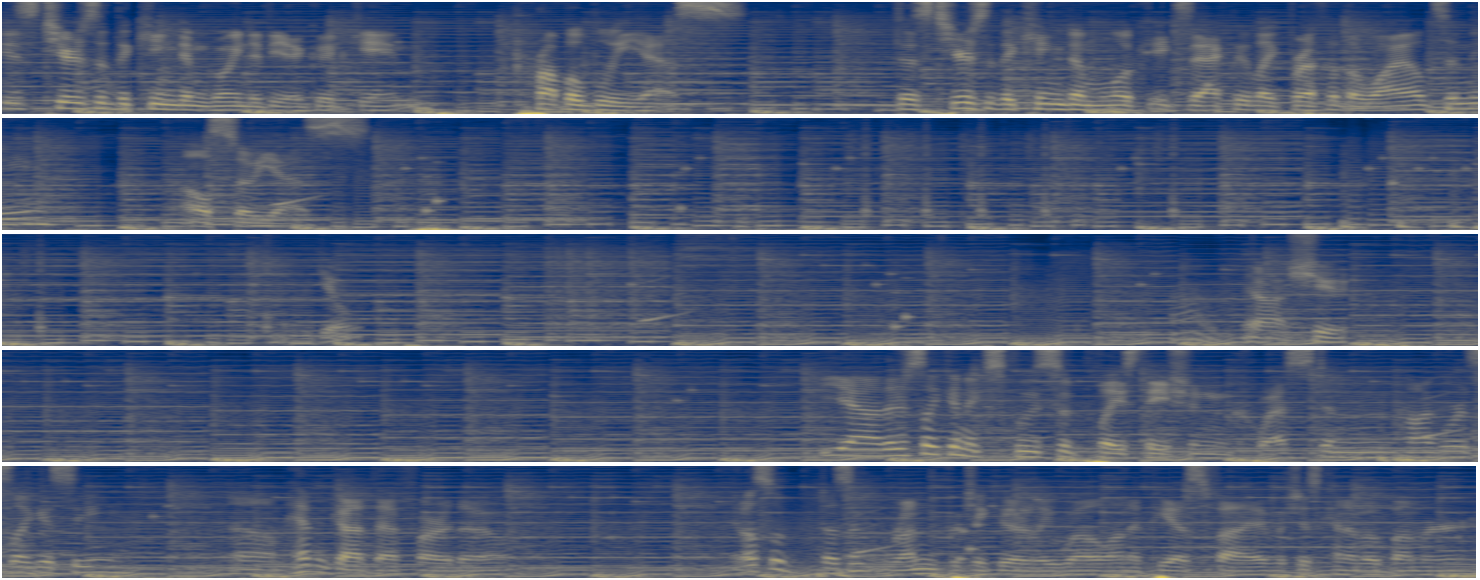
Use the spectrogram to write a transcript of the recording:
Is Tears of the Kingdom going to be a good game? Probably yes. Does Tears of the Kingdom look exactly like Breath of the Wild to me? Also yes. Oh, shoot. Yeah, there's like an exclusive PlayStation quest in Hogwarts Legacy. Um, haven't got that far though. It also doesn't run particularly well on a PS5, which is kind of a bummer.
